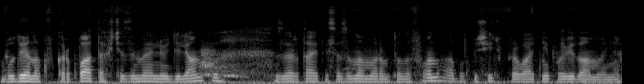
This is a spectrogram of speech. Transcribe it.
будинок в Карпатах чи земельну ділянку, звертайтеся за номером телефону або пишіть в приватні повідомлення.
